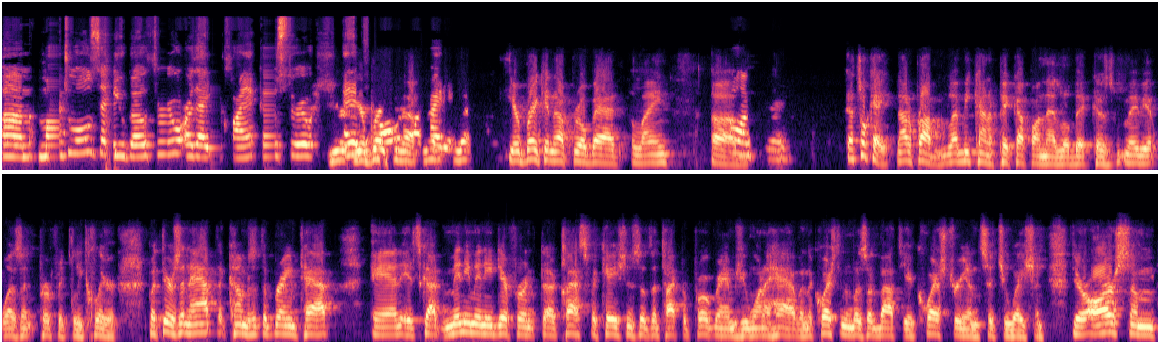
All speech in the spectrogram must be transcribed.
um, modules that you go through or that your client goes through. You're, you're breaking up. you're breaking up real bad, Elaine. Um, oh, I'm sorry. That's okay, not a problem. Let me kind of pick up on that a little bit because maybe it wasn't perfectly clear. But there's an app that comes with the BrainTap, and it's got many, many different uh, classifications of the type of programs you want to have. And the question was about the equestrian situation. There are some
